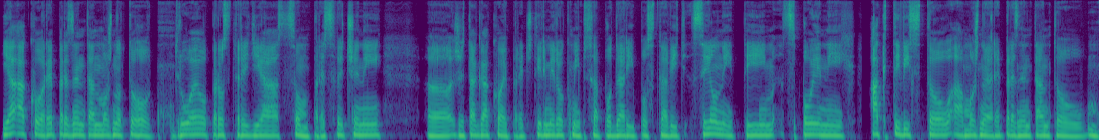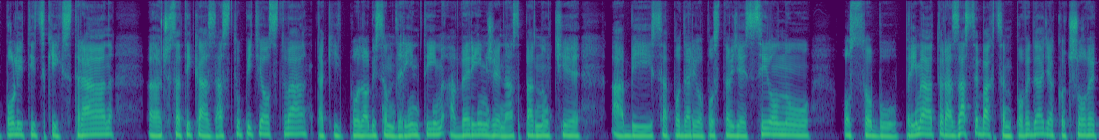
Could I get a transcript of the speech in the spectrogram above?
Ja ako reprezentant možno toho druhého prostredia som presvedčený, že tak ako aj pred 4 rokmi sa podarí postaviť silný tím spojených aktivistov a možno aj reprezentantov politických strán. Eh, čo sa týka zastupiteľstva, taký povedal by som Dream Team a verím, že na spadnutie, aby sa podarilo postaviť aj silnú osobu primátora. Za seba chcem povedať, ako, človek,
